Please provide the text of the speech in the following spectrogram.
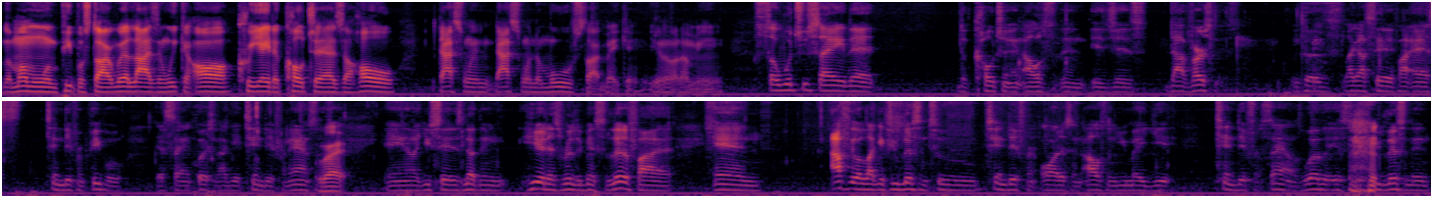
the moment when people start realizing we can all create a culture as a whole, that's when that's when the moves start making, you know what I mean. So would you say that the culture in Austin is just diverseness? Because like I said, if I ask ten different people that same question, I get ten different answers. Right. And like you said, there's nothing here that's really been solidified. And I feel like if you listen to ten different artists in Austin, you may get ten different sounds. Whether it's if you listening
